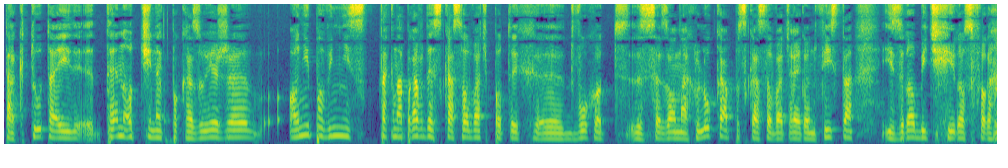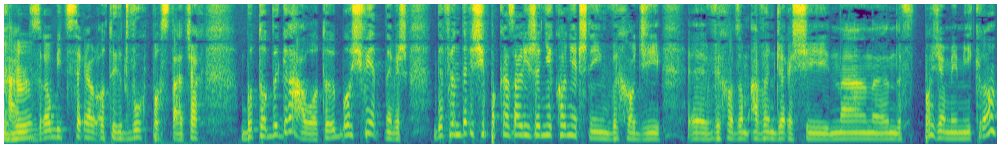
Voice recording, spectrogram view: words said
tak tutaj ten odcinek pokazuje, że oni powinni tak naprawdę skasować po tych e, dwóch od sezonach Luka, skasować Iron Fista i zrobić Heroes for Hire, mhm. zrobić serial o tych dwóch postaciach, bo to by grało, to by było świetne, wiesz. Defendersi pokazali, że niekoniecznie im wychodzi, e, wychodzą Avengersi na, na w poziomie mikro,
